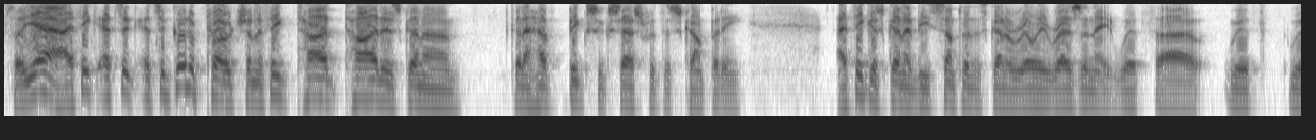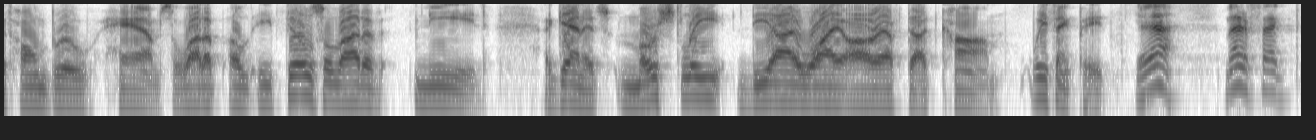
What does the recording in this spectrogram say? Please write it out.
So yeah, I think it's a it's a good approach, and I think Todd Todd is gonna gonna have big success with this company. I think it's going to be something that's going to really resonate with uh, with with homebrew hams. A lot of uh, he fills a lot of need. Again, it's mostly DIYRF.com. What do you think, Pete? Yeah. Matter of fact,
